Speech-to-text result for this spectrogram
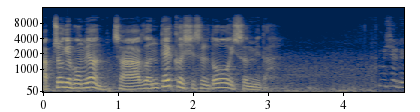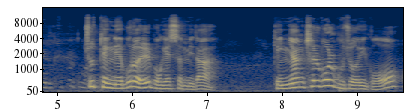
앞쪽에 보면 작은 데크 시설도 있습니다. 주택 내부를 보겠습니다. 갱량 철골 구조이고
